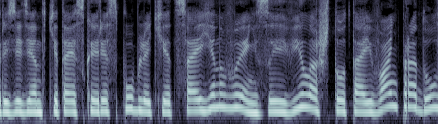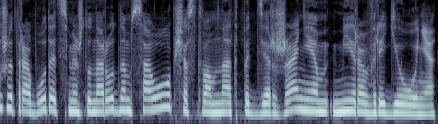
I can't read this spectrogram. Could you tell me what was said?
Президент Китайской республики Цай Янвэнь заявила, что Тайвань продолжит работать с международным сообществом над поддержанием мира в регионе.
